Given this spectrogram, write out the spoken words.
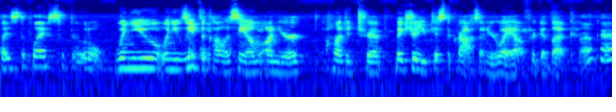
place to place with their little. When you when you So leave the cute. Colosseum on your haunted trip, make sure you kiss the cross on your way out for good luck. Okay.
